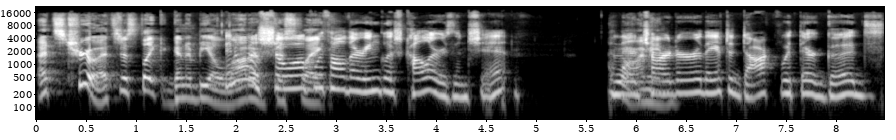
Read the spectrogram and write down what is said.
that's true. It's just like going to be a They lot of to show up like. with all their English colors and shit. And Well, I their mean- charter, they have to dock with their goods.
